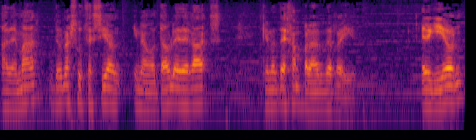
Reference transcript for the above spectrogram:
Además de una sucesión inagotable de gags que no te dejan parar de reír. El guion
